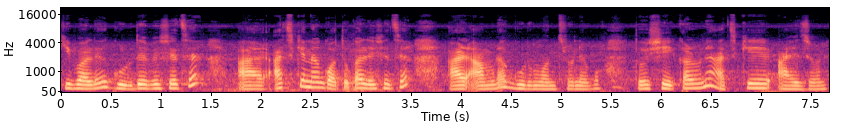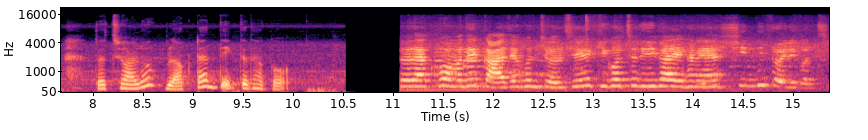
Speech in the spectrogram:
কি বলে, গুরুদেব এসেছে। আর আজকে না, গতকাল এসেছে। আর আমরা গুরুমন্ত্র নেব। তো সেই কারণে আজকে আয়োজন। তো চলো ব্লগটা দেখতে থাকো। দেখো আমাদের কাজ এখন চলছে। কি করছ দিদি ভাই এখানে? সিন্ধি তৈরি করছি।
